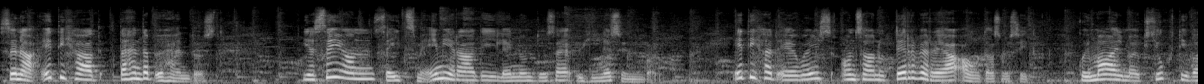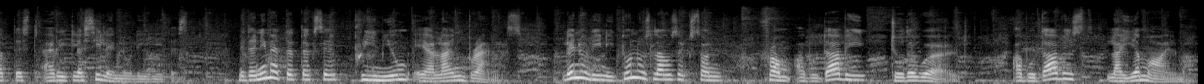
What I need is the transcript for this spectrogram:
sõna Etihad tähendab ühendust ja see on seitsme emiraadi lennunduse ühine sümbol. Etihad Airways on saanud terve rea autasusid kui maailma üks juhtivatest äriklassi lennuliinidest, mida nimetatakse premium airline brands. lennuliini tunnuslauseks on From Abu Dhabi to the world, Abu Dhabist laia maailma.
